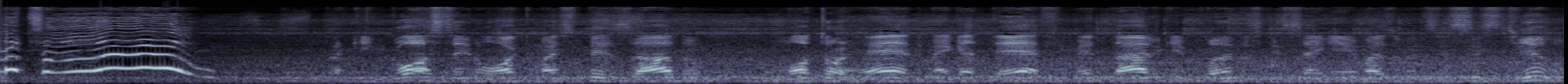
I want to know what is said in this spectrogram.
Metal! Para quem gosta de um rock mais pesado, Motorhead, Megadeth, Metallica bandas que seguem mais ou menos esse estilo,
